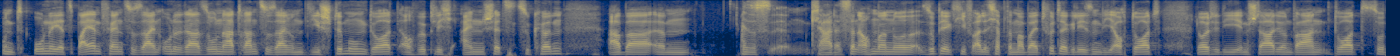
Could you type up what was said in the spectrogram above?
und ohne jetzt Bayern-Fan zu sein, ohne da so nah dran zu sein, um die Stimmung dort auch wirklich einschätzen zu können. Aber ähm, es ist äh, klar, das ist dann auch mal nur subjektiv alles. Ich habe da mal bei Twitter gelesen, wie auch dort Leute, die im Stadion waren, dort so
